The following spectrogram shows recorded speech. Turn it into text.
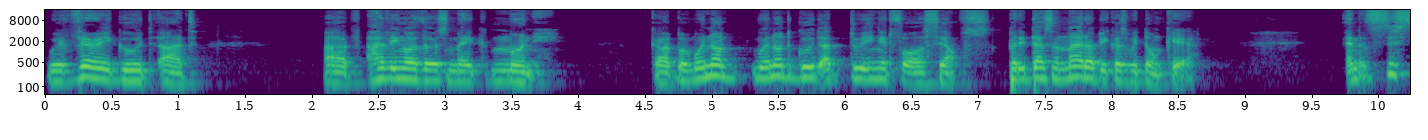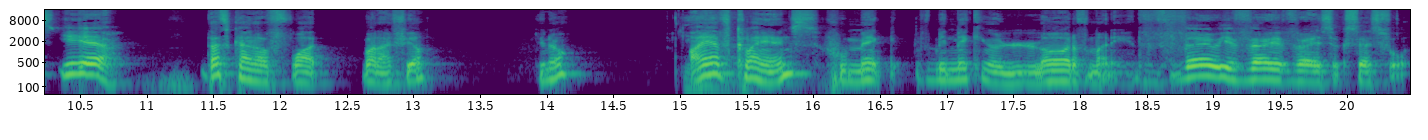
we're very good at at having others make money, God, but we're not we're not good at doing it for ourselves. But it doesn't matter because we don't care." And it's just yeah, that's kind of what what I feel. You know, yeah. I have clients who make have been making a lot of money, very, very, very successful,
